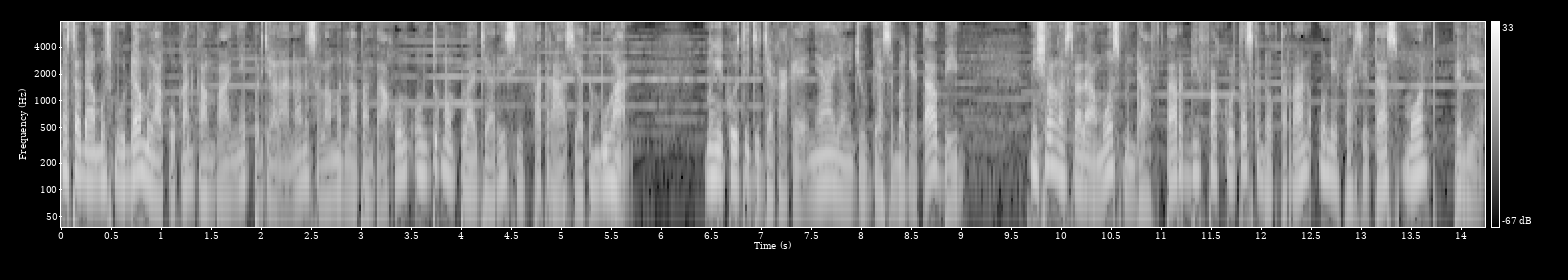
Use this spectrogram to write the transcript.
Nostradamus muda melakukan kampanye perjalanan selama 8 tahun untuk mempelajari sifat rahasia tumbuhan. Mengikuti jejak kakeknya yang juga sebagai tabib, Michel Nostradamus mendaftar di Fakultas Kedokteran Universitas Montpellier.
